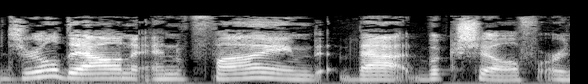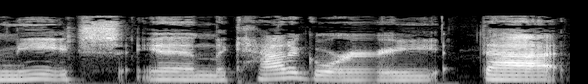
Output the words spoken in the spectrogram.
Drill down and find that bookshelf or niche in the category that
